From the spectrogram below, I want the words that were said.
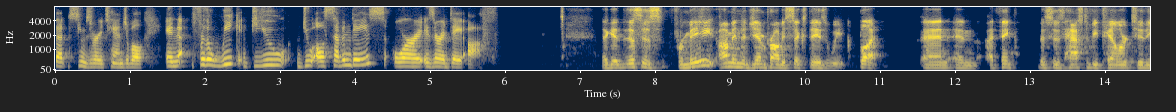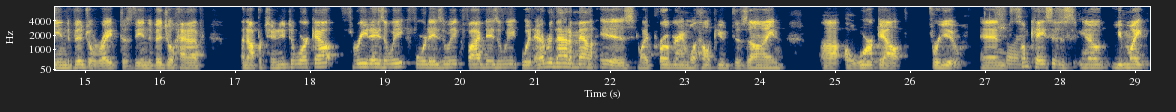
That seems very tangible. And for the week, do you do all seven days or is there a day off? Again, this is for me, I'm in the gym probably six days a week. But and and I think this is has to be tailored to the individual, right? Does the individual have an opportunity to work out three days a week, four days a week, five days a week, whatever that amount is? My program will help you design uh, a workout for you. And sure. some cases, you know, you might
